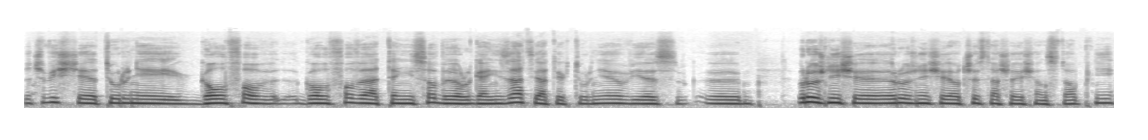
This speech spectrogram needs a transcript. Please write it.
rzeczywiście turniej golfowy, golfowy a tenisowy, organizacja tych turniejów jest... Yy, różni się, różni się o 360 stopni.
